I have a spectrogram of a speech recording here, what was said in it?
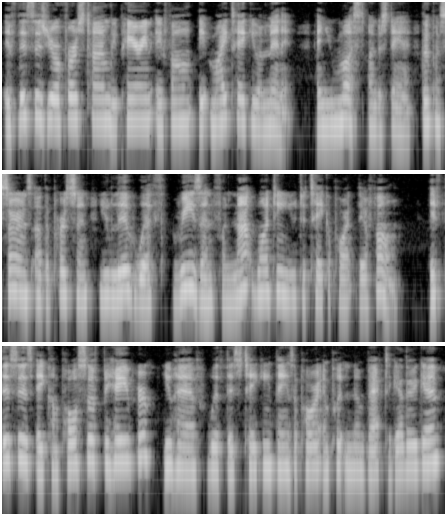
If this is your first time repairing a phone, it might take you a minute and you must understand the concerns of the person you live with reason for not wanting you to take apart their phone. If this is a compulsive behavior you have with this taking things apart and putting them back together again,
